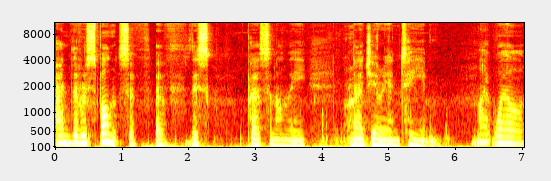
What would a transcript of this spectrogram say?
and the response of of this person on the Nigerian team might well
